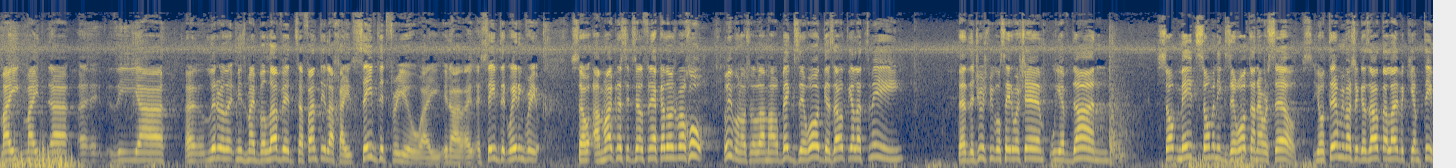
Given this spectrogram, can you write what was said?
My, my, uh, uh, the, uh, uh, literally it means my beloved צפנתי לך. I saved it for you. I, you know, I, I saved it waiting for you. So, אמר כנסת ישראל לפני הקדוש ברוך הוא, ריבונו של עולם, הרבה גזרות גזרתי על עצמי, that the Jewish people say to Hashem, we have done, so made so many gzerot on ourselves. יותר ממה שגזרת עליי וקיימתי.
